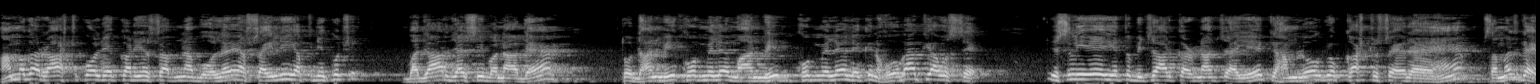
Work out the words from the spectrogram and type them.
हम अगर राष्ट्र को लेकर ये सब न बोले, या शैली अपनी कुछ बाज़ार जैसी बना दें तो धन भी खूब मिले, मान भी खूब मिले, लेकिन होगा क्या उससे? इसलिए ये तो विचार करना चाहिए कि हम लोग जो कष्ट सह रहे हैं, समझ गए?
